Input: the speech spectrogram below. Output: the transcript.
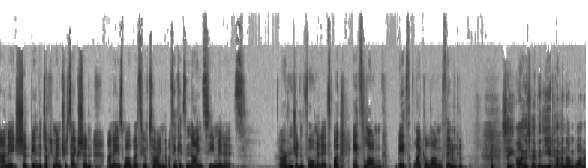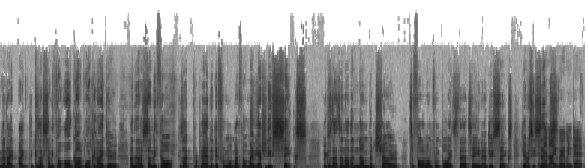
and it should be in the documentary section, and it is well worth your time. I think it's 90 minutes or 104 minutes. Or it's long. It's like a long thing. See, I was hoping that you'd have a number one, and then I, I, because I suddenly thought, oh God, what could I do? And then I suddenly thought, because I'd prepared a different one, but I thought maybe I should do six because that's another numbered show to follow on from Boyd's thirteen and do six. Do you ever see and six? then I ruined it.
